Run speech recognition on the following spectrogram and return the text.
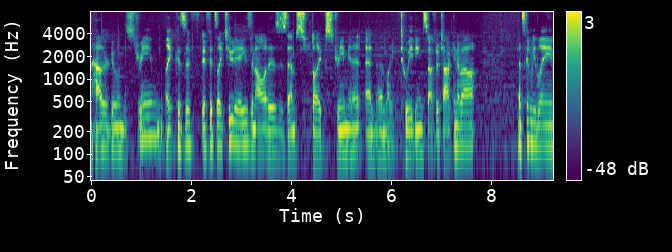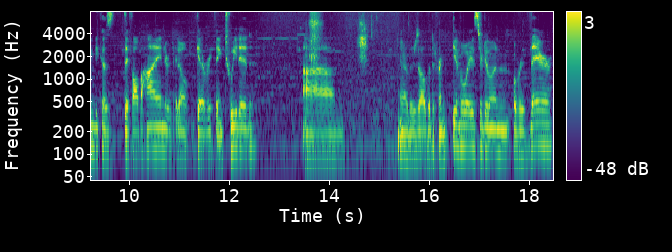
how they're doing the stream, like, because if if it's like two days and all it is is them like streaming it and then like tweeting stuff they're talking about, that's gonna be lame because they fall behind or they don't get everything tweeted. Um, you know, there's all the different giveaways they're doing over there.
